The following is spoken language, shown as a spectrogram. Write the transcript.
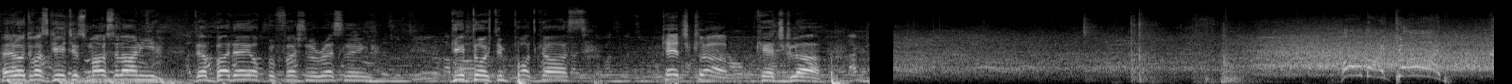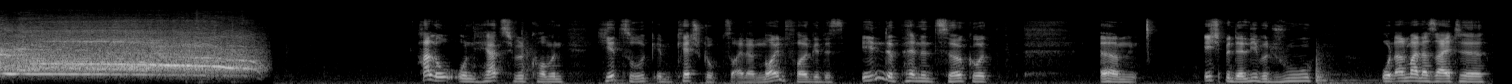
Hey Leute, was geht? Hier ist Marcelani, der Buddy of Professional Wrestling. Gebt euch den Podcast Catch Club. Catch Club. Oh! Hallo und herzlich willkommen hier zurück im Catch Club zu einer neuen Folge des Independent Circuit. Ähm, ich bin der liebe Drew und an meiner Seite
